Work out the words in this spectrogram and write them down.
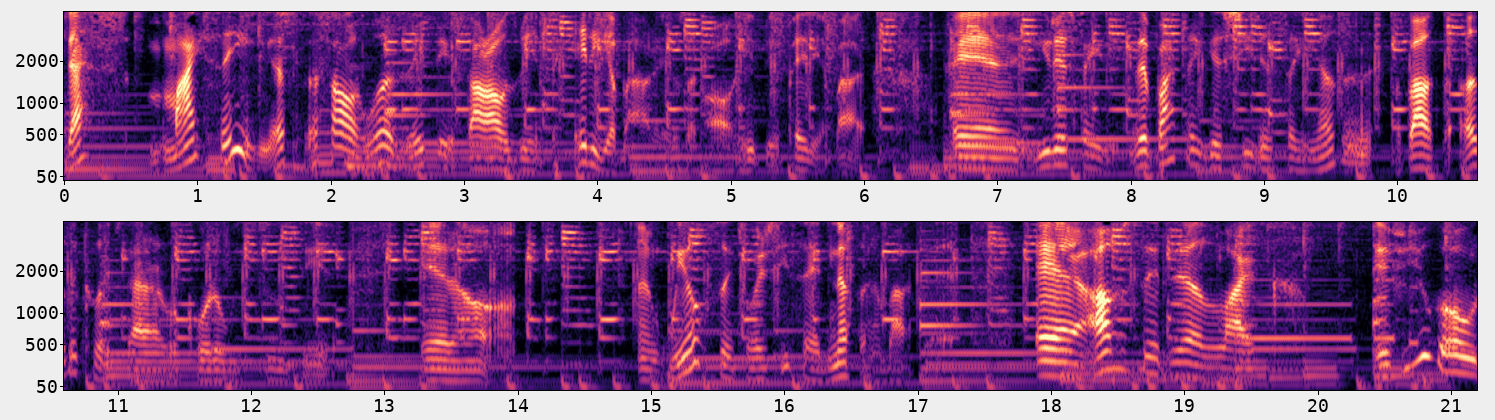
that's my thing. That's that's all it was. They, they thought I was being petty about it. It was like, oh, he's being petty about it. And you didn't say. The my thing is, she didn't say nothing about the other clips that I recorded with Susie and um and Will situation. She said nothing about that. And I was sitting there like, if you go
